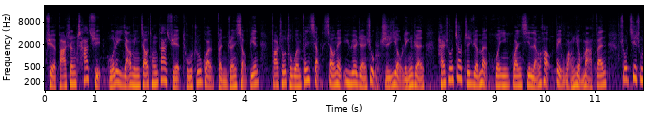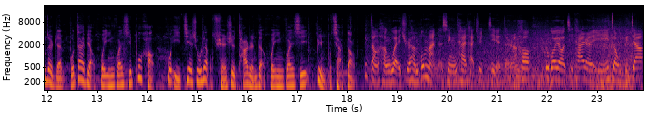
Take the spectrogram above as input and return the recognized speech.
却发生插曲，国立阳明交通大学图书馆粉砖小编发出图文分享，校内预约人数只有零人，还说教职员们婚姻关系良好，被网友骂翻，说借书的人不代表婚姻关系不好。或以借数量诠释他人的婚姻关系，并不恰当。一种很委屈、很不满的心态才去借的。然后，如果有其他人以一种比较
